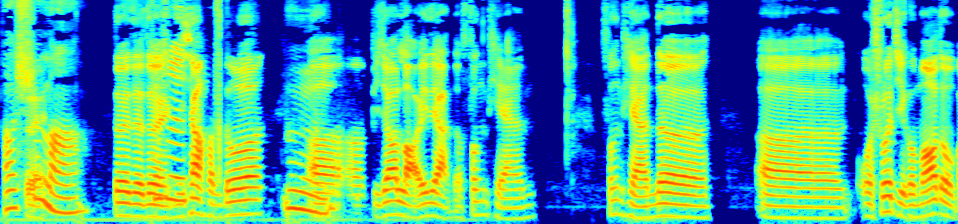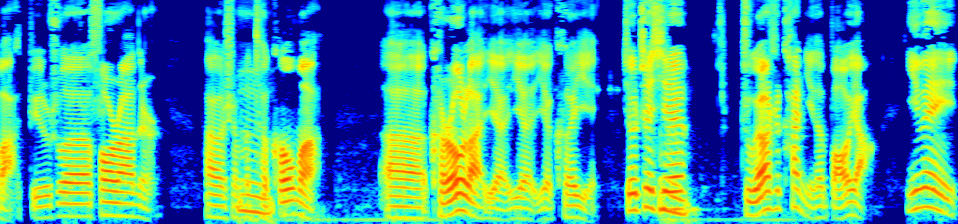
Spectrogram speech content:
哦，是吗？对对对，你像很多呃比较老一点的丰田，丰田的呃，我说几个 model 吧，比如说 Forerunner，还有什么 Tacoma。呃，Corolla 也也也可以，就这些，主要是看你的保养，因为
